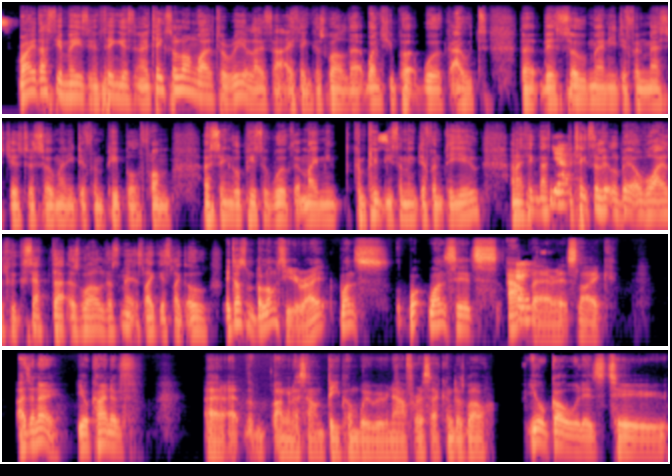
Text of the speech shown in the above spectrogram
Results. Right, that's the amazing thing, isn't it? It takes a long while to realize that. I think as well that once you put work out, that there's so many different messages to so many different people from a single piece of work that might mean completely something different to you. And I think that Yeah. it takes a little bit of while to accept that as well, doesn't it? It's like it's like oh, It doesn't belong to you, right? Once w- once it's out Okay. there, it's like I don't know. You're kind of. Uh, I'm going to sound deep and woo woo now for a second as well. Your goal is to.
